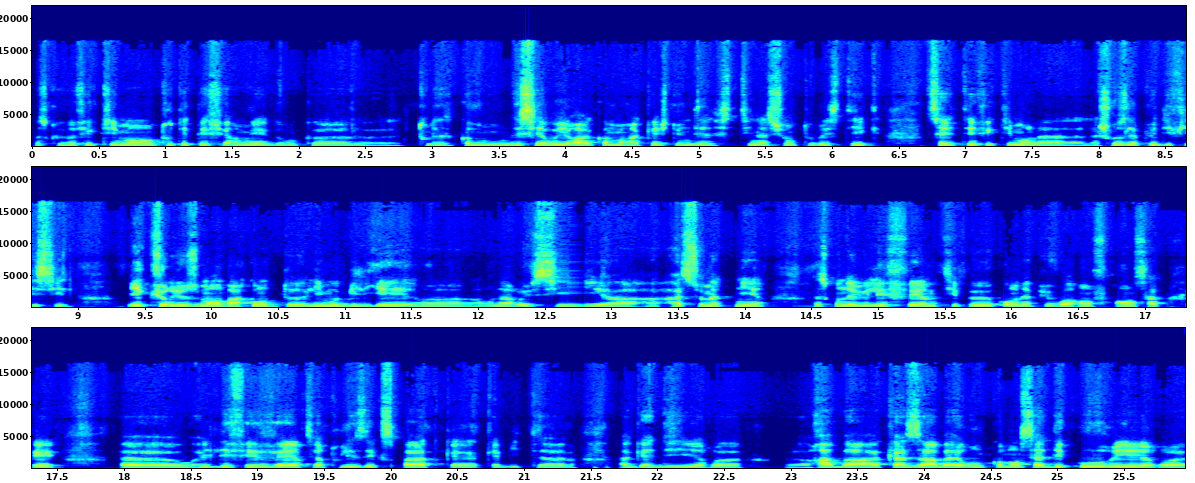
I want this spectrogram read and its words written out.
parce qu'effectivement, tout était fermé. Donc, tout comme Essaouira, comme Marrakech, est une destination touristique, ça a été effectivement la, la chose la plus difficile. Et curieusement, par contre, l'immobilier, euh, on a réussi à, à, se maintenir parce qu'on a eu l'effet un petit peu qu'on a pu voir en France après, euh, l'effet vert, c'est-à-dire tous les expats qui, habitent euh, à Gadir, euh, Rabat, Casa, ben, ont commencé à découvrir euh,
